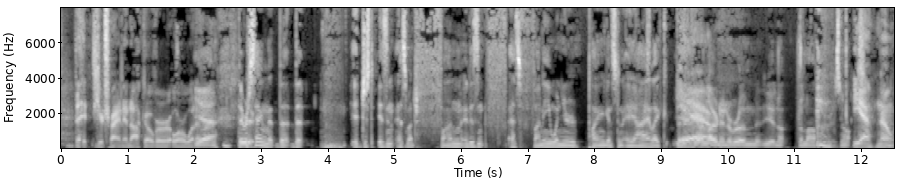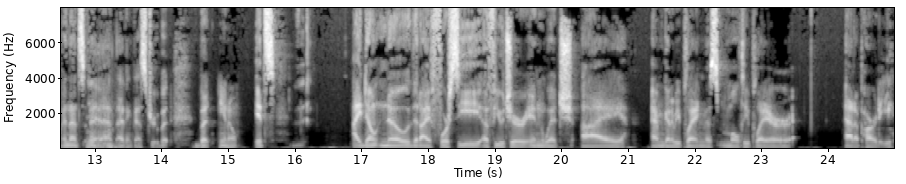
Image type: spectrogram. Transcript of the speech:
that you're trying to knock over or whatever. Yeah. They were saying that the, that it just isn't as much fun. It isn't f- as funny when you're playing against an AI. Like, the- Yeah, if Yeah. you're alone in a room, you're not, the laughter is not. Yeah, no, and that's, Yeah. I, I think that's true, but, but, you know, it's, I don't know that I foresee a future in which I am going to be playing this multiplayer at a party,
